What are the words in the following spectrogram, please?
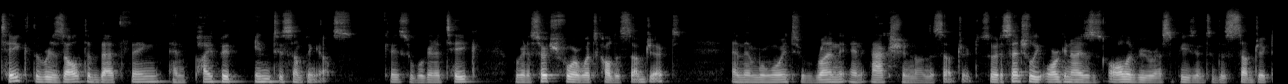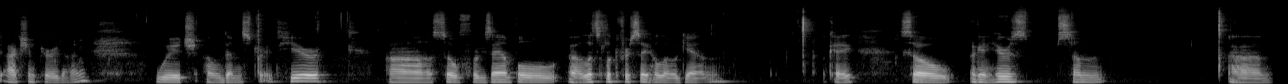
take the result of that thing and pipe it into something else. Okay, so we're going to take, we're going to search for what's called a subject, and then we're going to run an action on the subject. So it essentially organizes all of your recipes into the subject action paradigm, which I will demonstrate here. Uh, so for example, uh, let's look for say hello again. Okay, so again, here's some, um,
